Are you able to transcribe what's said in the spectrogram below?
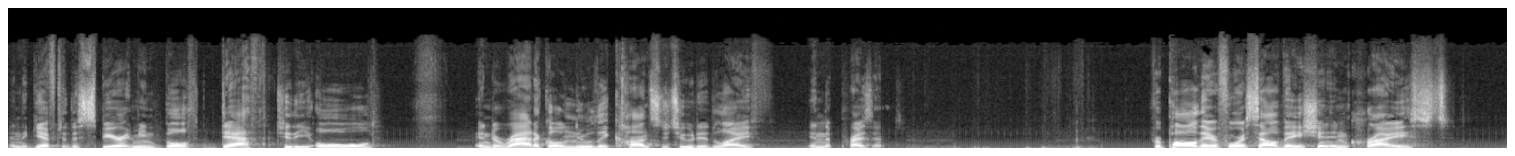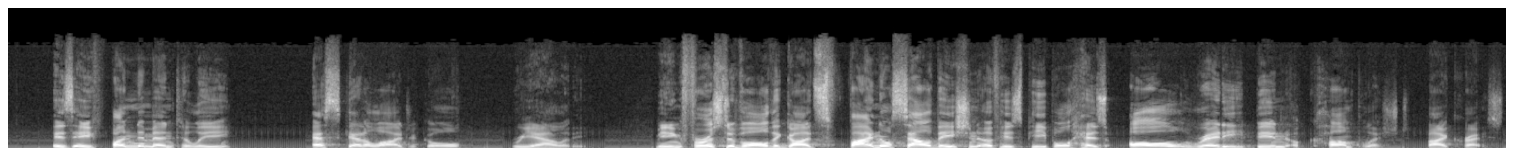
and the gift of the Spirit mean both death to the old and a radical, newly constituted life in the present. For Paul, therefore, salvation in Christ is a fundamentally eschatological reality. Meaning, first of all, that God's final salvation of his people has already been accomplished by Christ.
